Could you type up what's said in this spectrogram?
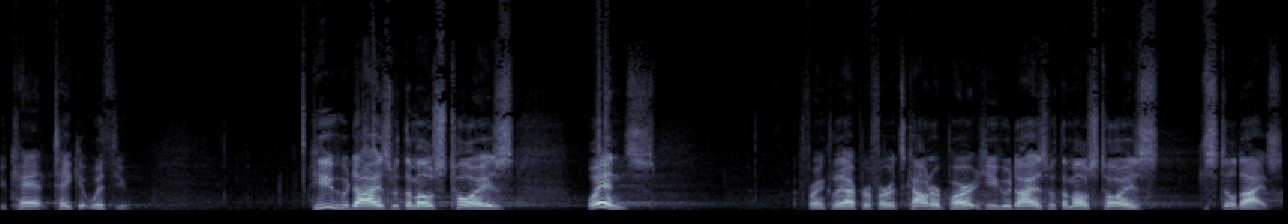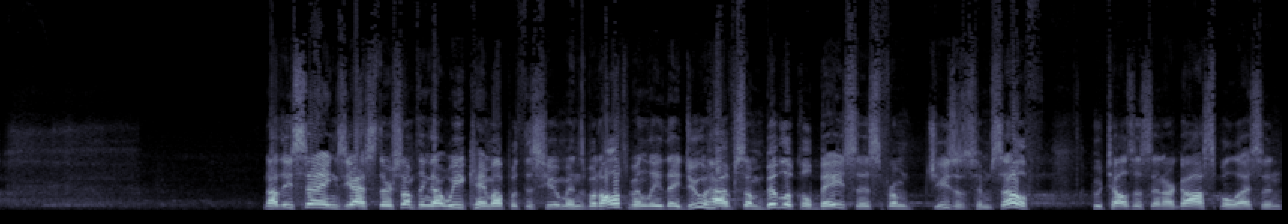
you can't take it with you. He who dies with the most toys wins. Frankly, I prefer its counterpart. He who dies with the most toys still dies. Now, these sayings, yes, they're something that we came up with as humans, but ultimately they do have some biblical basis from Jesus himself, who tells us in our gospel lesson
